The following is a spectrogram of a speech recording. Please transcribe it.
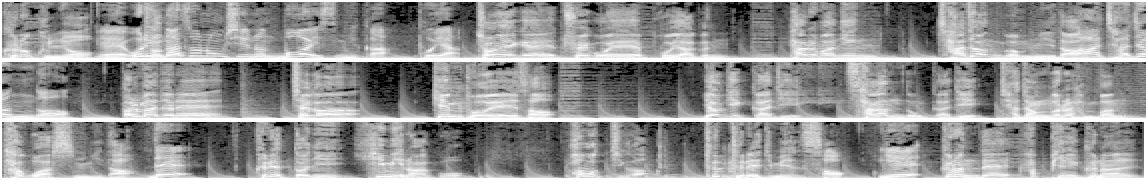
그렇군요. 예, 우리 저도 나선홍 씨는 뭐가 있습니까? 보약. 저에게 최고의 보약은 다름 아닌 자전거입니다. 아, 자전거. 얼마 전에 제가 김포에서 여기까지 상암동까지 자전거를 한번 타고 왔습니다. 네. 그랬더니 힘이 나고 허벅지가 튼튼해지면서 예. 그런데 하필 그날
